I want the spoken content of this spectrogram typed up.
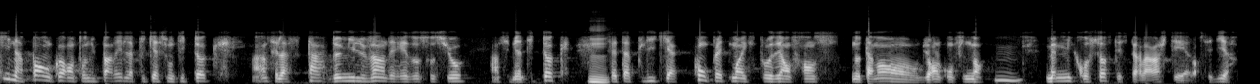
qui n'a pas encore entendu parler de l'application TikTok Hein, C'est la star 2020 des réseaux sociaux. Hein, c'est bien TikTok, Hmm. cette appli qui a complètement explosé en France, notamment durant le confinement. Hmm. Même Microsoft espère la racheter, alors c'est dire.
